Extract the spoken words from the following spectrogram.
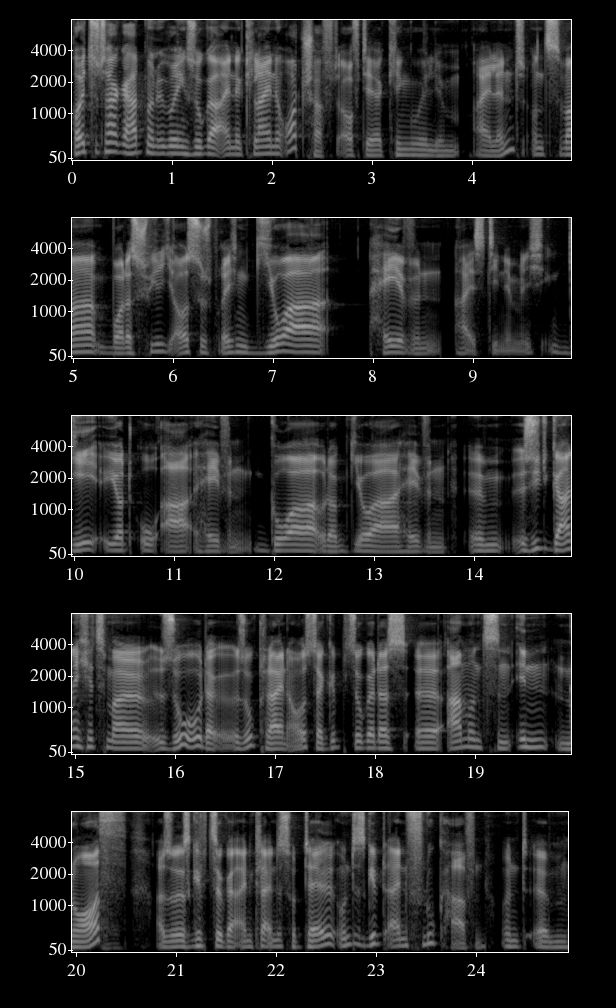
heutzutage hat man übrigens sogar eine kleine Ortschaft auf der King William Island. Und zwar, boah, das ist schwierig auszusprechen, Gioa Haven heißt die nämlich. G-J-O-A Haven. Goa oder Gioa Haven. Ähm, sieht gar nicht jetzt mal so, da, so klein aus. Da gibt es sogar das äh, Amundsen Inn North. Also es gibt sogar ein kleines Hotel und es gibt einen Flughafen. Und ähm,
